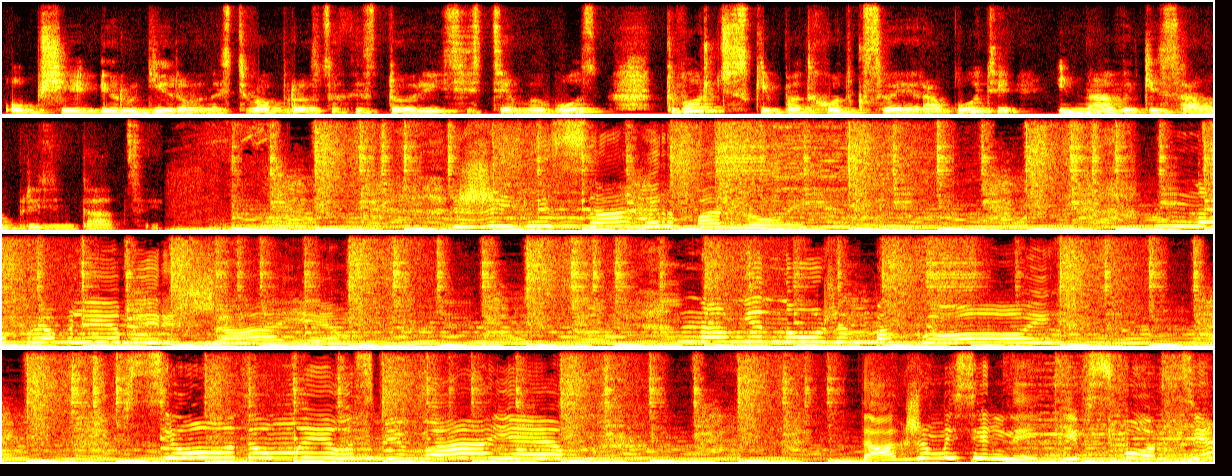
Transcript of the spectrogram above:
общая эрудированность в вопросах истории системы ВОЗ, творческий подход к своей работе и навыки самопрезентации. Жизнь сахар порой, но проблемы решаем. Нам не нужен покой, всюду мы успеваем. Также мы сильны и в спорте.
